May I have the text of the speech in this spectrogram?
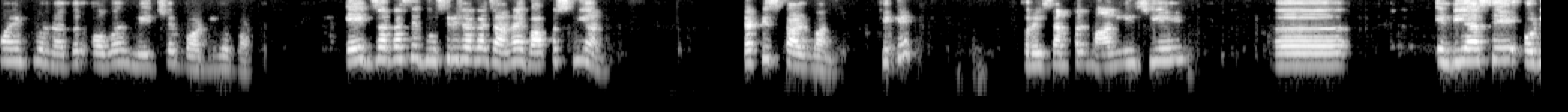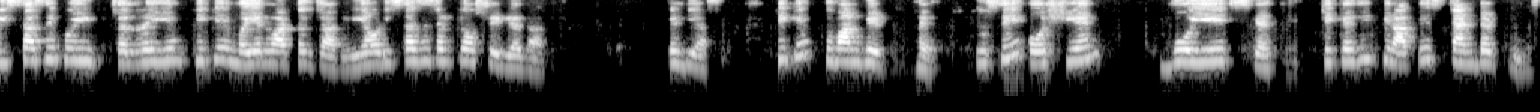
point to another over major body of water एक जगह से दूसरी जगह जाना है, वापस नहीं आना। दैट इज़ कॉल्ड वन ठीक है? फॉर एग्ज़ाम्पल मान लीजिए इंडिया से ओडिशा से कोई चल रही है, ठीक है? मयनवाड़ तक जा रही है, या ओडिशा से चल के ऑस्ट्रेलिया जा रही है इंडिया से। ठीक है? तो वन वे है। उसे ओशियन वोएज कहते हैं। ठीक है जी? फिर आते हैं standard cruise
